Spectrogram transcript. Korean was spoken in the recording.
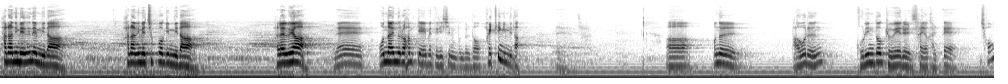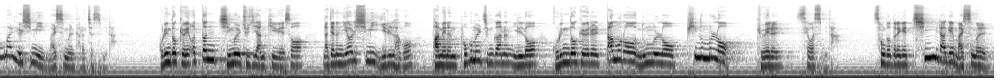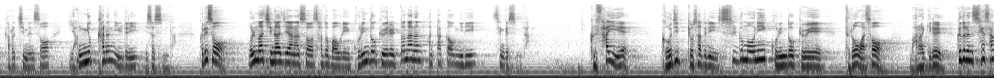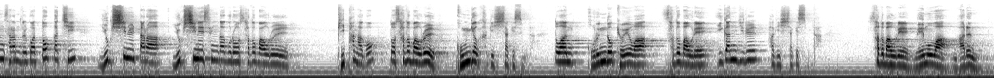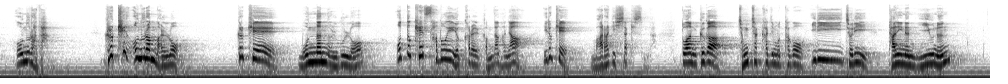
하나님의 은혜입니다. 하나님의 축복입니다. 할렐루야. 네. 온라인으로 함께 예배 드리시는 분들도 화이팅입니다. 네. 어, 오늘 바울은 고린도 교회를 사역할 때 정말 열심히 말씀을 가르쳤습니다. 고린도 교회에 어떤 짐을 주지 않기 위해서 낮에는 열심히 일을 하고 밤에는 복음을 증거하는 일로 고린도 교회를 땀으로 눈물로 피눈물로 교회를 세웠습니다. 성도들에게 친밀하게 말씀을 가르치면서 양육하는 일들이 있었습니다. 그래서 얼마 지나지 않아서 사도 바울이 고린도 교회를 떠나는 안타까운 일이 생겼습니다. 그 사이에 거짓 교사들이 슬그머니 고린도 교회에 들어와서 말하기를 그들은 세상 사람들과 똑같이 육신을 따라 육신의 생각으로 사도 바울을 비판하고 또 사도 바울을 공격하기 시작했습니다. 또한 고린도 교회와 사도 바울의 이간질을 하기 시작했습니다. 사도 바울의 외모와 말은 어눌하다. 그렇게 어눌한 말로 그렇게 못난 얼굴로 어떻게 사도의 역할을 감당하냐? 이렇게 말하기 시작했습니다. 또한 그가 정착하지 못하고 이리저리 다니는 이유는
